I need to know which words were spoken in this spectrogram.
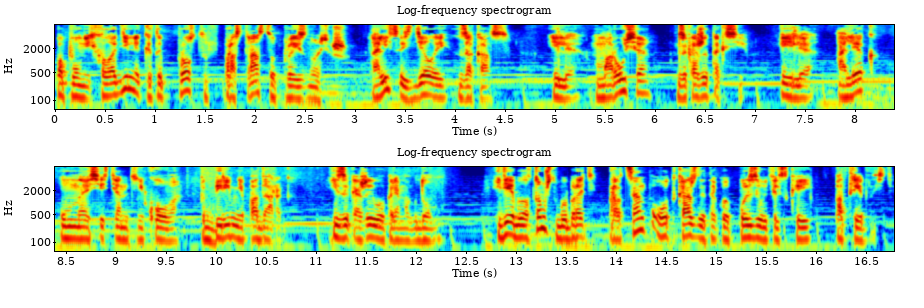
пополнить холодильник, и ты просто в пространство произносишь Алиса, сделай заказ. Или Маруся, закажи такси. Или Олег, умный ассистент Тинькова, подбери мне подарок и закажи его прямо к дому. Идея была в том, чтобы брать процент от каждой такой пользовательской потребности.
